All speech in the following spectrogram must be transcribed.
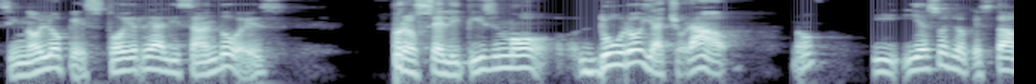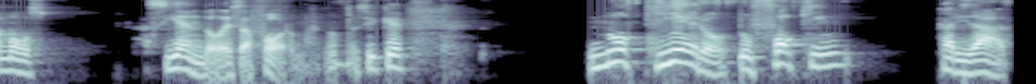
sino lo que estoy realizando es proselitismo duro y achorado, ¿no? Y, eso es lo que estamos haciendo de esa forma. Así que no quiero tu fucking caridad,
